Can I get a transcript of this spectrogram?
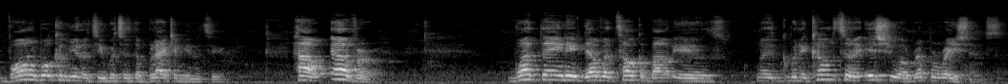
vulnerable community, which is the black community. However, one thing they never talk about is when it comes to the issue of reparations,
